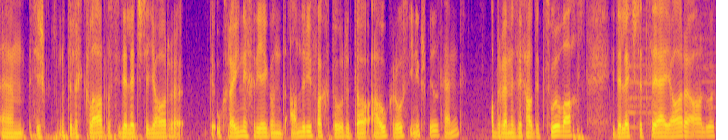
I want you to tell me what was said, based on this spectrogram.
Ähm, es ist natürlich klar, dass in den letzten Jahren der Ukraine-Krieg und andere Faktoren da auch gross reingespielt haben. Aber wenn man sich auch den Zuwachs in den letzten zehn Jahren anschaut,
